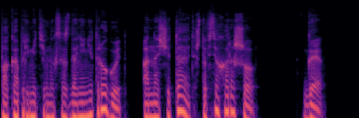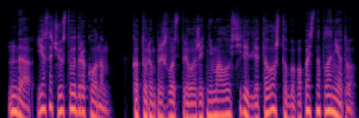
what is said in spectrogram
Пока примитивных созданий не трогают, она считает, что все хорошо. Г. Да, я сочувствую драконам, которым пришлось приложить немало усилий для того, чтобы попасть на планету.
